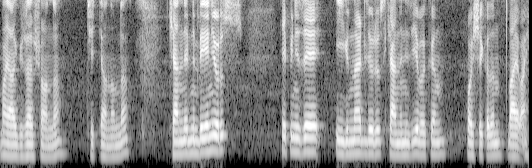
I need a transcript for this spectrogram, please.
bayağı güzel şu anda. Ciddi anlamda. Kendilerini beğeniyoruz. Hepinize iyi günler diliyoruz. Kendinize iyi bakın. Hoşçakalın. Bay bay.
